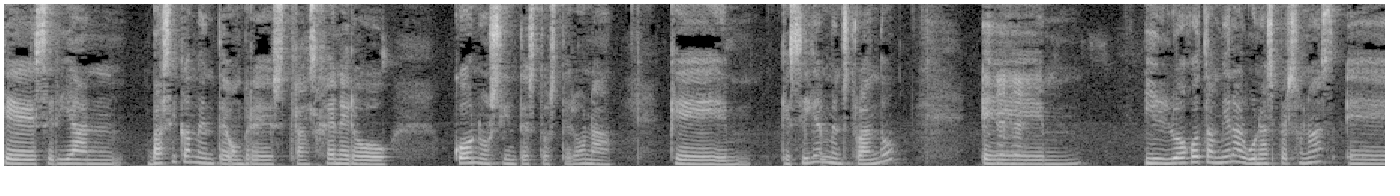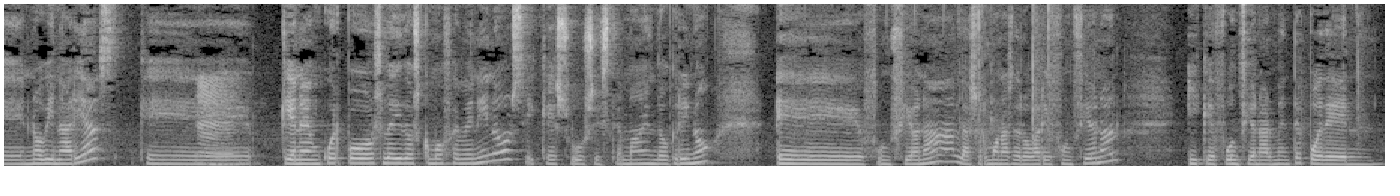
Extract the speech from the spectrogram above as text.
Que serían básicamente hombres transgénero con o sin testosterona que, siguen menstruando. Em, y luego también algunas personas eh, no binarias que mm. tienen cuerpos leídos como femeninos y que su sistema endocrino eh, funciona, las hormonas del ovario funcionan y que funcionalmente pueden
